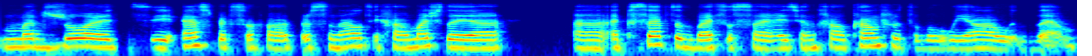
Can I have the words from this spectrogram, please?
majority aspects of our personality how much they are uh, accepted by society and how comfortable we are with them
